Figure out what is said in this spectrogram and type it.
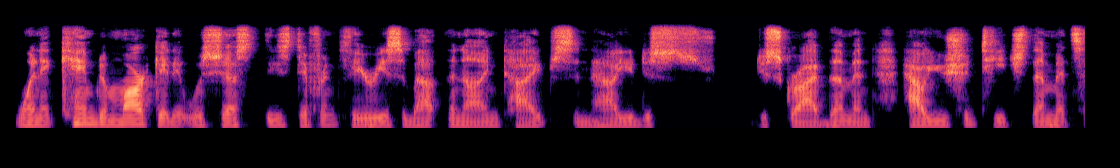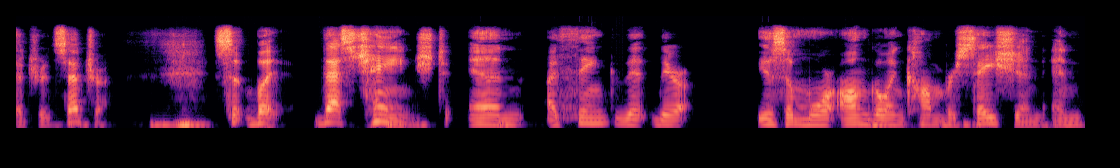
When it came to market, it was just these different theories about the nine types and how you des- describe them and how you should teach them, et cetera, et cetera. So, but that's changed. And I think that there is a more ongoing conversation and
